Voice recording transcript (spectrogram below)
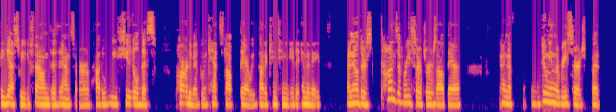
Yes, we found this answer. of How do we heal this part of it? But we can't stop there. We've got to continue to innovate. I know there's tons of researchers out there kind of doing the research, but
